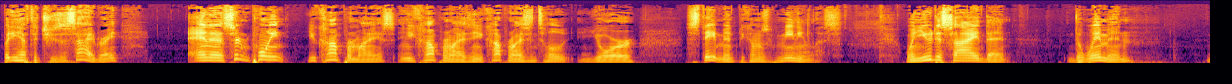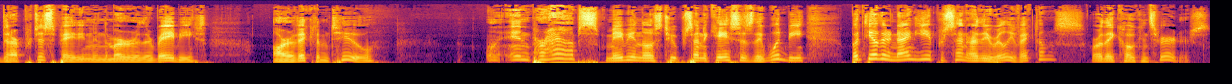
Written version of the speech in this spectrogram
but you have to choose a side, right? And at a certain point, you compromise and you compromise and you compromise until you're statement becomes meaningless. when you decide that the women that are participating in the murder of their babies are a victim too, and perhaps maybe in those 2% of cases they would be, but the other 98% are they really victims or are they co conspirators?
